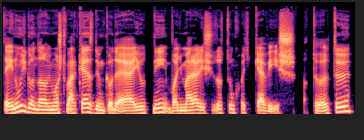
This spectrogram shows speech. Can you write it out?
de én úgy gondolom, hogy most már kezdünk oda eljutni, vagy már el is jutottunk, hogy kevés a töltő.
